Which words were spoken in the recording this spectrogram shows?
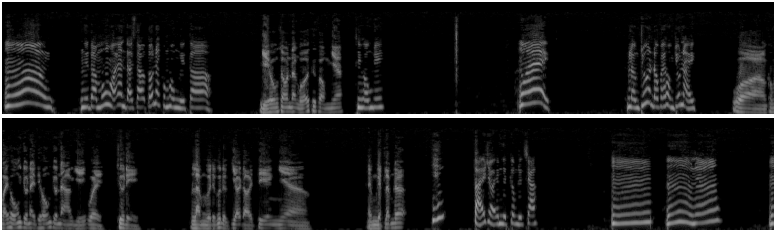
à, Người ta muốn hỏi anh tại sao tối nay không hôn người ta Vậy hôn xong anh đang ngủ ở thư phòng nha. Thì hôn đi Uê Lần trước anh đâu phải hôn chỗ này Wow, không phải hôn chỗ này thì hôn chỗ nào vậy? Quê, chưa đi. Làm người đừng có được do đòi tiền nha. Em nghịch lắm đó. Phải rồi em nghịch không được sao Ừ Ừ Ừ ừ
